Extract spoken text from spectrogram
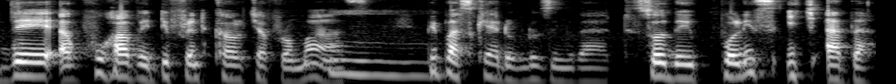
they are, who have a different culture from us, Mm. people are scared of losing that. So they police each other I hear.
